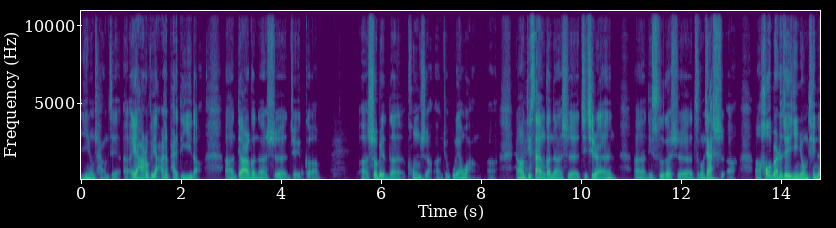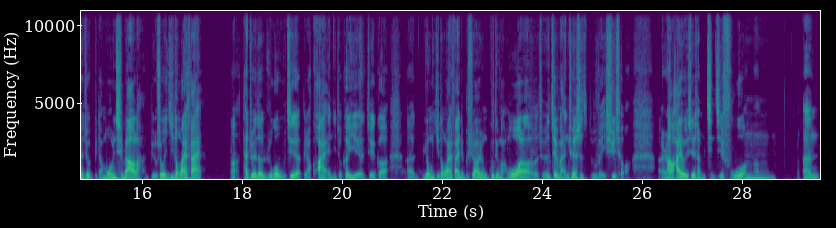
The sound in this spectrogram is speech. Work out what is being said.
应用场景，呃，AR 和 VR 是排第一的，呃，第二个呢是这个呃设备的控制啊，就物联网啊，然后第三个呢是机器人，呃，第四个是自动驾驶，呃，后边的这些应用听着就比较莫名其妙了，比如说移动 WiFi。啊，他觉得如果五 G 比较快，你就可以这个呃用移动 WiFi 就不需要用固定网络了。我觉得这完全是伪需求。呃，然后还有一些什么紧急服务，嗯嗯。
